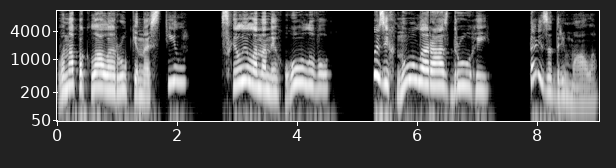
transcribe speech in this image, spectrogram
Вона поклала руки на стіл, схилила на них голову, позіхнула раз другий та й задрімала.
